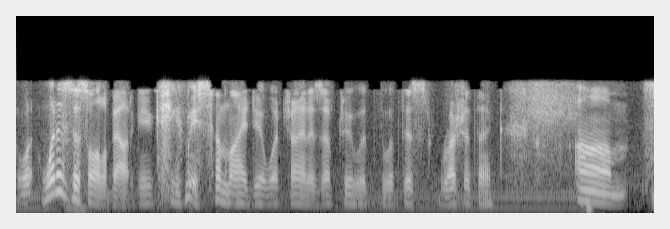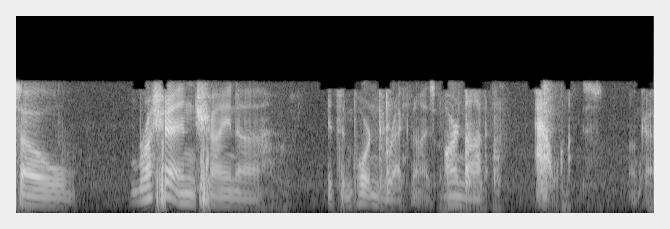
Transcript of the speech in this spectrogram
what, what is this all about? Can you, can you give me some idea what China's up to with with this Russia thing? Um, so Russia and China, it's important to recognize, are not allies. Okay,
